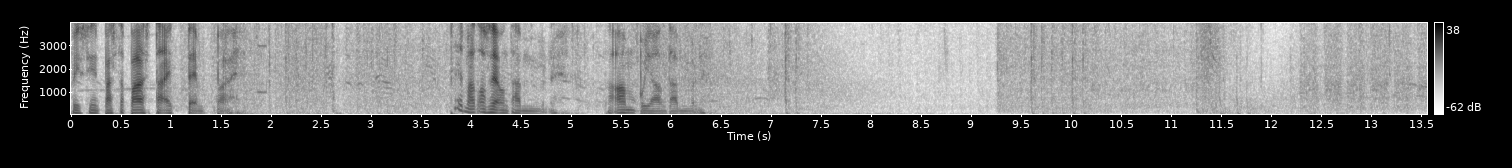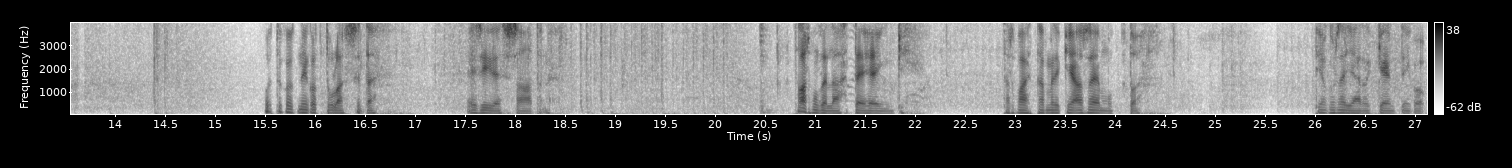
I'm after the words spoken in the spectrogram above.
vissiin päästä päästä eteenpäin. Miten mä ase on tämmönen? Tai ampuja on tämmönen. Voitteko niinku tulla sieltä esille, saatana? Taas muuten lähtee henki. Taas vaihtaa melkein aseen, mutta... Tiedätkö sen järkeen niinku...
